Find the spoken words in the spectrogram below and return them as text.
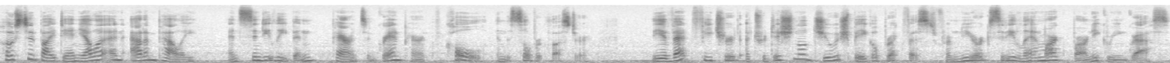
Hosted by Daniela and Adam Pally and Cindy Lieben, parents and grandparent of Cole in the Silver Cluster, the event featured a traditional Jewish bagel breakfast from New York City landmark Barney Greengrass.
